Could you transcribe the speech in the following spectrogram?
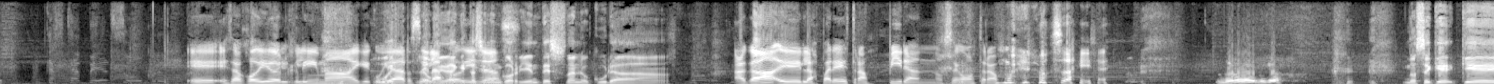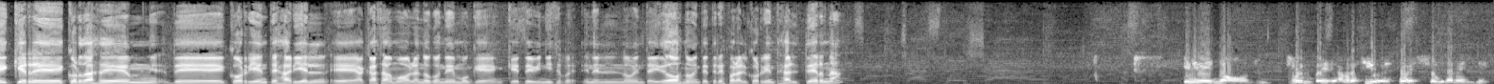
Eh, está jodido el clima, hay que Uy, cuidarse la las que está haciendo en. Corrientes es una locura. Acá eh, las paredes transpiran, no sé cómo estará en Buenos Aires. No, mirá. No sé qué, qué, qué recordás de, mm, de Corrientes, Ariel. Eh, acá estábamos hablando con Emo que, que te viniste en el 92, 93 para el Corrientes Alterna. Eh, no, fue, eh, habrá sido después seguramente.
